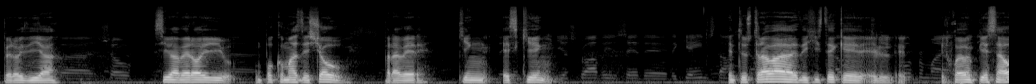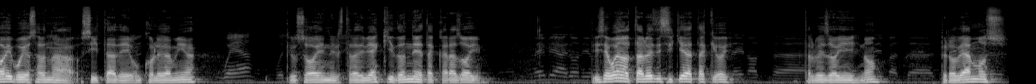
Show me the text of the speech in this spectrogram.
pero hoy día sí va a haber hoy un poco más de show para ver quién es quién. En tu Strava dijiste que el, juego empieza hoy. Voy a usar una cita de un colega mía que usó en el Strade Bianchi. ¿Dónde atacarás hoy? Dice, bueno, tal vez ni siquiera ataque hoy. Tal vez hoy no. Pero veamos.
